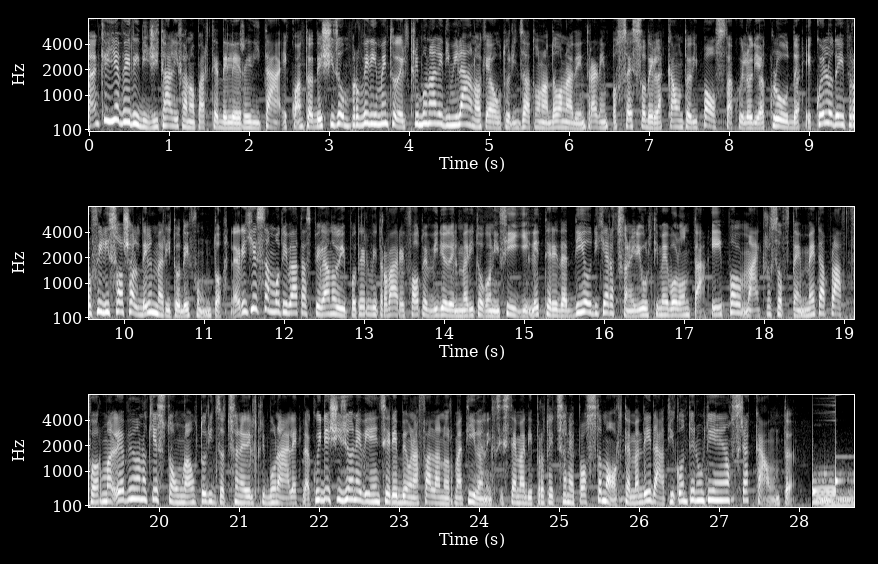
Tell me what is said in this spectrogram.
Anche gli averi digitali fanno parte dell'eredità e quanto ha deciso un provvedimento del Tribunale di Milano che ha autorizzato una donna ad entrare in possesso dell'account di posta, quello di Acclude, e quello dei profili social del marito defunto. La richiesta motivata spiegando di potervi trovare foto e video del marito con i figli, lettere d'addio o dichiarazioni di ultime volontà. Apple, Microsoft e Meta Platform le avevano chiesto un'autorizzazione del Tribunale, la cui decisione evidenzierebbe una falla normativa nel sistema di protezione post mortem dei dati contenuti nei nostri account.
